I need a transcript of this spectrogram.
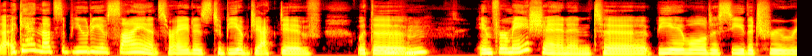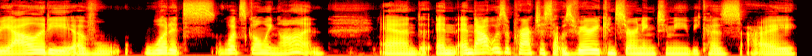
again, that's the beauty of science, right? Is to be objective with the. Mm-hmm information and to be able to see the true reality of what it's what's going on. And and and that was a practice that was very concerning to me because i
